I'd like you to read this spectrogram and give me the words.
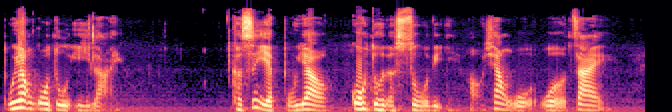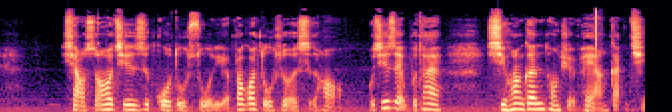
不要过度依赖，可是也不要过度的疏离。好像我我在。小时候其实是过度疏离，包括读书的时候，我其实也不太喜欢跟同学培养感情。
